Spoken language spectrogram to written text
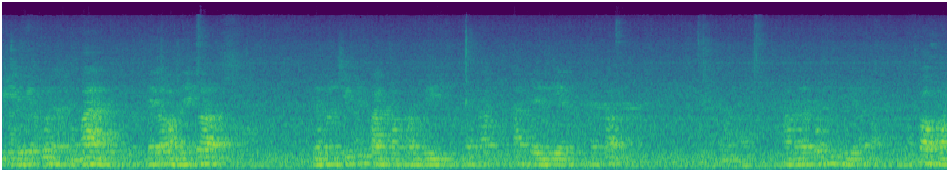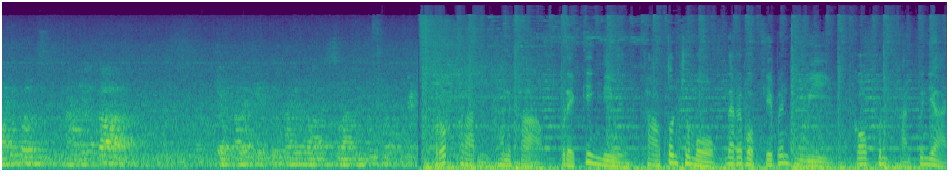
มีเรื่าในระหว่างนี้ก็ ดำเนินชีวิตด้วยความทำความดีนะครับตั้งใจเรียนแล้วก็ทำอะไรก็ที่ดีแล้วกันแล้วก็ขอให้ทุกคนหายแล้วก็จบภารกิจทุกครั้งร้อยสวัสดีทุกคนครบครันทันข่าว breaking news ข่าวต้นชั่วโมงในระบบเคเบิลทีวีกองพลฐานปืนใหญ่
